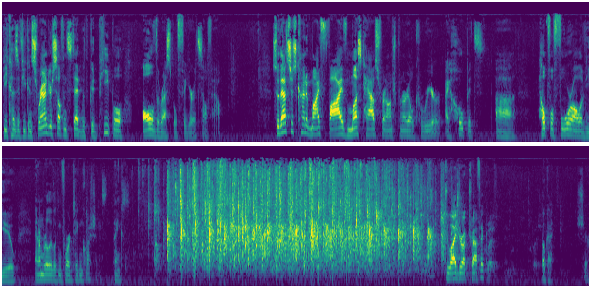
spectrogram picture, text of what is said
Because if you can surround yourself instead with good people, all of the rest will figure itself out. So that's just kind of my five must haves for an entrepreneurial career. I hope it's uh, helpful for all of you, and I'm really looking forward to taking questions. Thanks. Do I direct traffic? Okay, sure.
